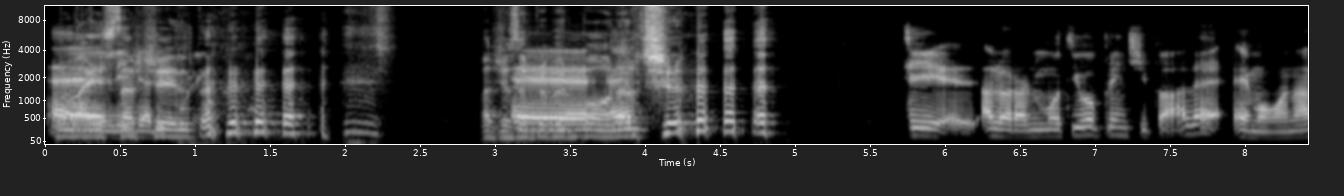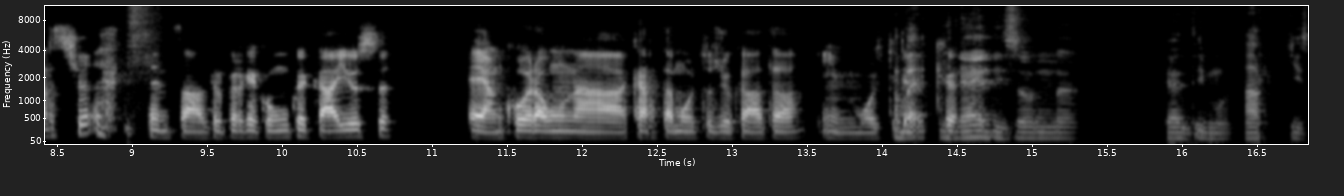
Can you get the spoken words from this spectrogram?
Eh, Come sta scelta? Faccio sempre eh, per Monarch. Eh, sì, allora il motivo principale è Monarch, senz'altro, perché comunque Caius è ancora una carta molto giocata in molti Vabbè, deck. In Edison, i monarchi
